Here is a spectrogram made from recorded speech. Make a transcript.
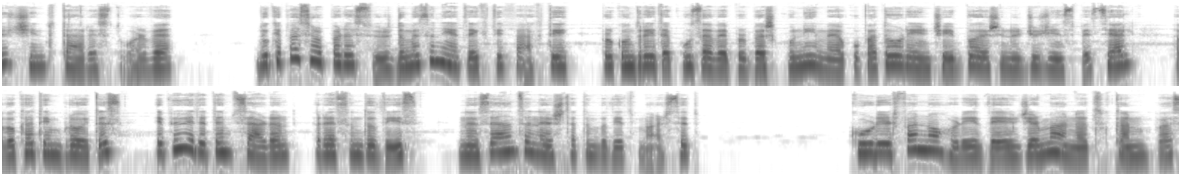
200 të arrestuarve. Duke pasur parasysh domethëniet e këtij fakti, përkundrejt akuzave për bashkëpunim me okupatorin që i bëheshin në gjyqin special, avokati mbrojtës e pyet Etem Carën rreth ndodhisë në seancën e 17 marsit. Kur Irfan Ohri dhe gjermanët kanë pas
